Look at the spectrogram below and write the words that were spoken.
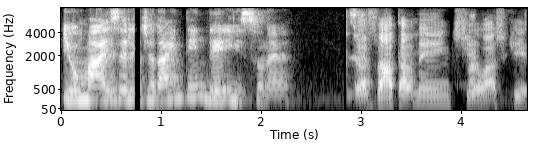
E o mais, ele já dá a entender isso, né? Exatamente. Eu acho que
